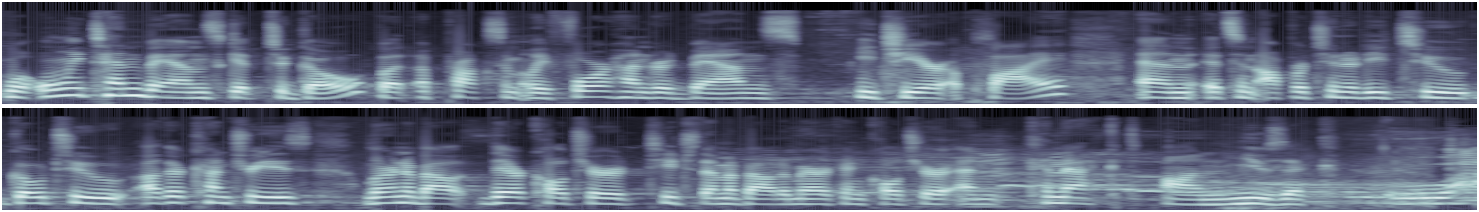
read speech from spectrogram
well, only 10 bands get to go, but approximately 400 bands each year apply, and it's an opportunity to go to other countries, learn about their culture, teach them about American culture, and connect on music. Preparation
